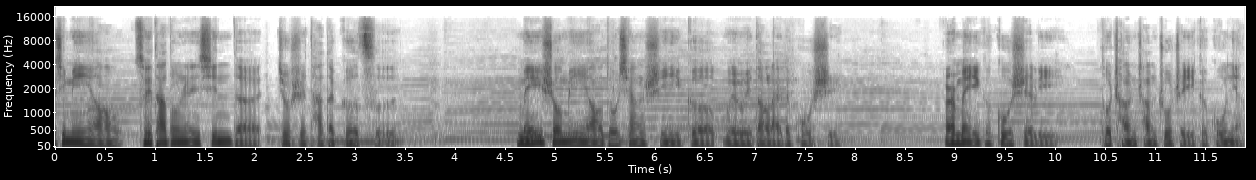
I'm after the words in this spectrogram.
起民谣，最打动人心的就是它的歌词。每一首民谣都像是一个娓娓道来的故事，而每一个故事里，都常常住着一个姑娘。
